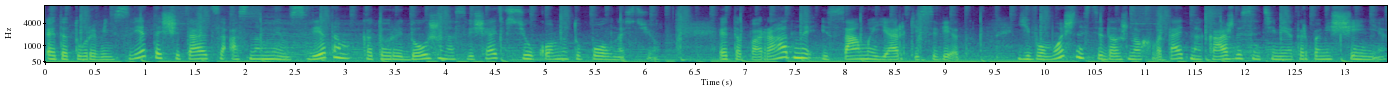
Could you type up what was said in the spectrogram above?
Этот уровень света считается основным светом, который должен освещать всю комнату полностью. Это парадный и самый яркий свет. Его мощности должно хватать на каждый сантиметр помещения.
